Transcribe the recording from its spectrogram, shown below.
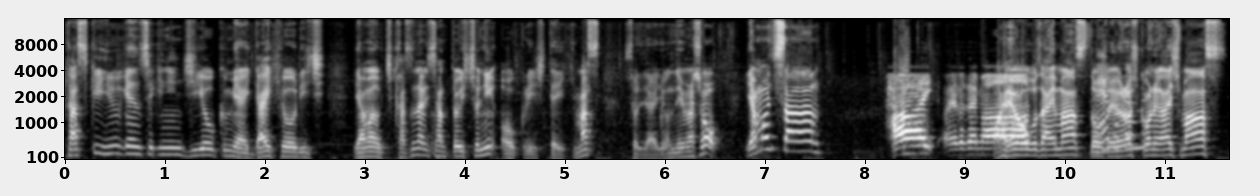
たすき有限責任事業組合代表理事山内和成さんと一緒にお送りしていきますそれでは呼んでみましょう山内さんはい、おはようございおます。はようございますどうぞよろしくお願いします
